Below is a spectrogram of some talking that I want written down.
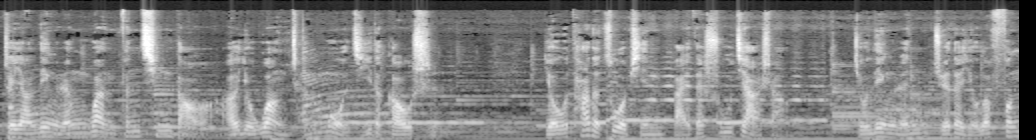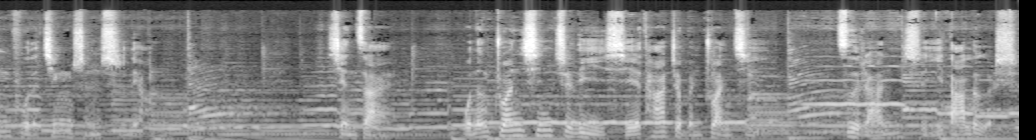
这样令人万分倾倒而又望尘莫及的高士，有他的作品摆在书架上，就令人觉得有了丰富的精神食粮。现在，我能专心致力写他这本传记，自然是一大乐事。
